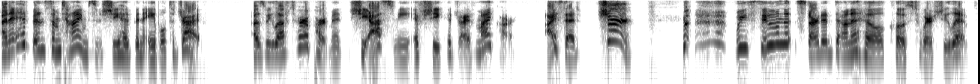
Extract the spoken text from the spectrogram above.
and it had been some time since she had been able to drive. As we left her apartment, she asked me if she could drive my car. I said, sure. we soon started down a hill close to where she lived.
